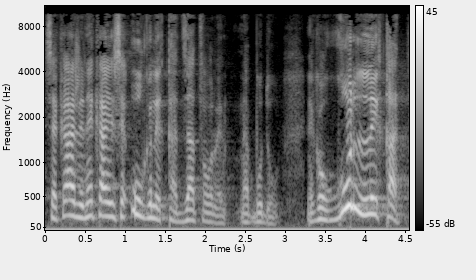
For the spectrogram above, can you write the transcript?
se kaže ne kaže se uglikat zatvorena budu nego gulikat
